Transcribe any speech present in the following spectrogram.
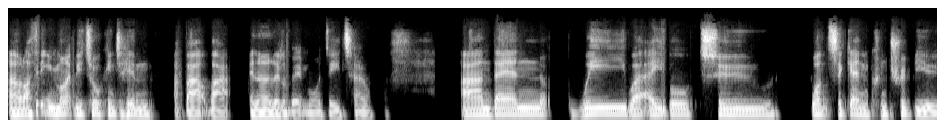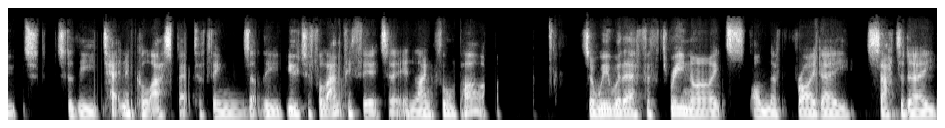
And I think you might be talking to him about that in a little bit more detail. And then we were able to once again contribute to the technical aspect of things at the beautiful amphitheatre in Langthorne Park. So we were there for three nights on the Friday, Saturday,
